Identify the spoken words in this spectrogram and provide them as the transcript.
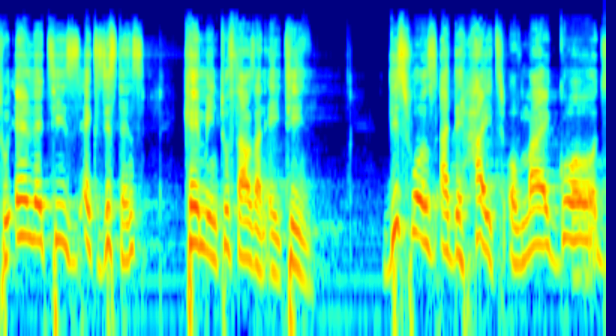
to LAT's existence came in 2018. This was at the height of my God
